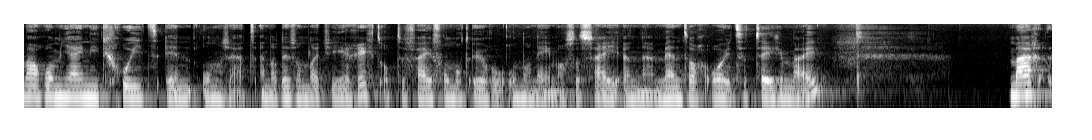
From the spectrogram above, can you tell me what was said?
waarom jij niet groeit in omzet. En dat is omdat je je richt op de 500 euro ondernemers. Dat zei een eh, mentor ooit tegen mij. Maar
